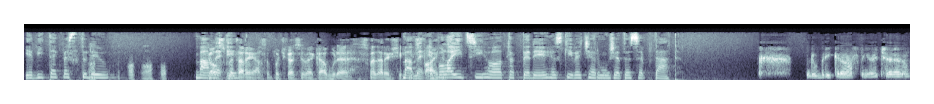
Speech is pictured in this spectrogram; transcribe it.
Je Vítek ve studiu? Máme Jo, jsme i, tady, já jsem počkal, jestli VK bude, jsme tady všichni máme fajn. i volajícího, tak tedy hezký večer, můžete se ptát. Dobrý, krásný večer.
